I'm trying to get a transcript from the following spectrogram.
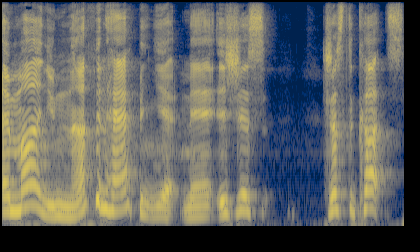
And mind you, nothing happened yet, man. It's just just the cuts.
